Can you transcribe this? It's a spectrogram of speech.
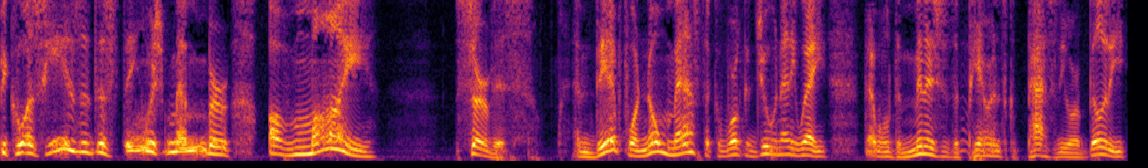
because he is a distinguished member of my service and therefore no master can work a Jew in any way that will diminish his appearance, capacity, or ability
